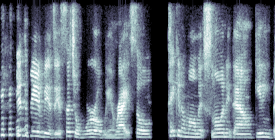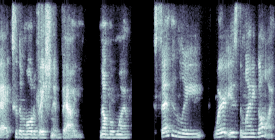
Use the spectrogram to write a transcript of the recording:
it's being busy. It's such a whirlwind, right? So taking a moment, slowing it down, getting back to the motivation and value, number one. Secondly, where is the money going?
